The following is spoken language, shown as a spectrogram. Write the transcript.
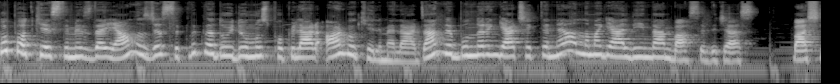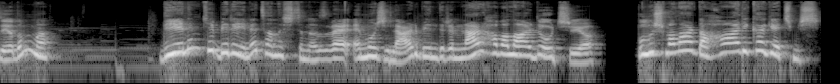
Bu podcast'imizde yalnızca sıklıkla duyduğumuz popüler argo kelimelerden ve bunların gerçekte ne anlama geldiğinden bahsedeceğiz. Başlayalım mı? Diyelim ki biriyle tanıştınız ve emojiler, bildirimler havalarda uçuyor. Buluşmalar da harika geçmiş.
